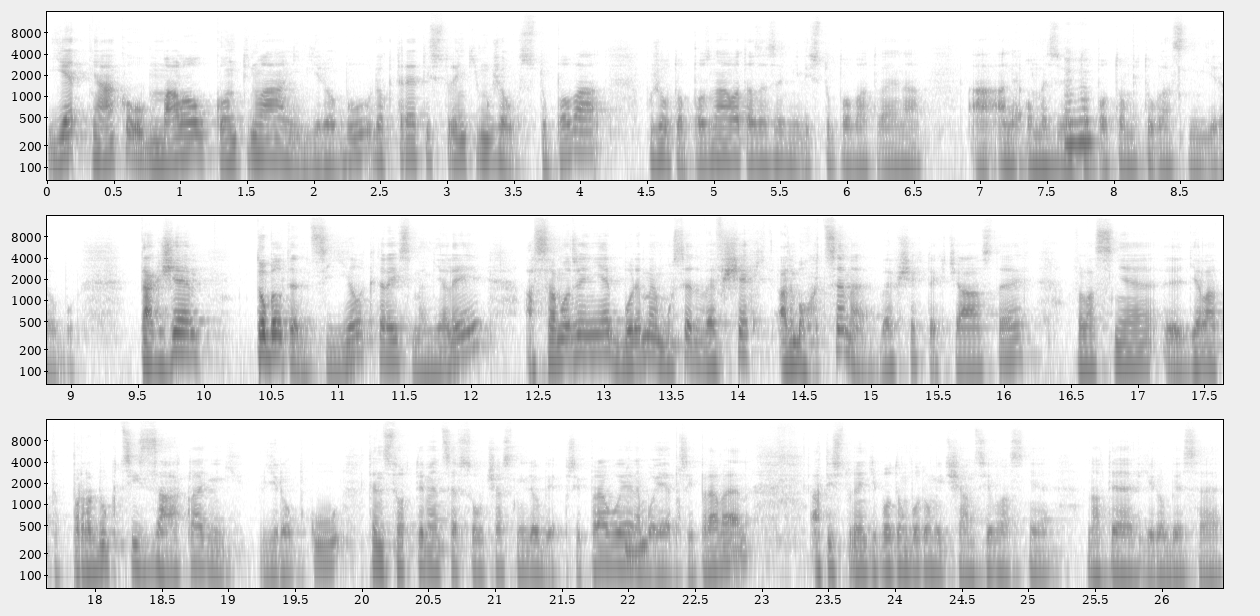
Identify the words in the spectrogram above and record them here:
jet nějakou malou kontinuální výrobu, do které ty studenti můžou vstupovat, můžou to poznávat a zase z ní vystupovat ven a, a neomezuje mm-hmm. to mhm. potom tu vlastní výrobu. Takže to byl ten cíl, který jsme měli a samozřejmě budeme muset ve všech, anebo chceme ve všech těch částech vlastně eh, dělat produkci základních výrobků. Ten sortiment se v současné době připravuje, mm. nebo je připraven a ty studenti potom budou mít šanci vlastně na té výrobě se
